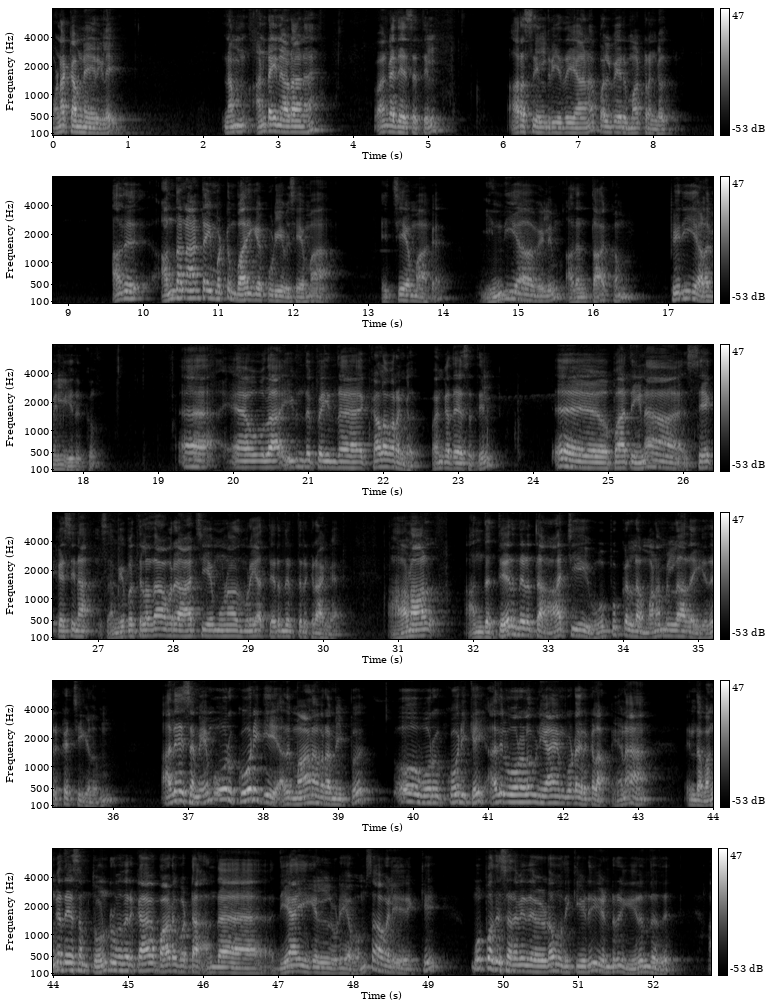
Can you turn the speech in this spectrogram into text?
வணக்கம் நேயர்களே. நம் அண்டை நாடான வங்கதேசத்தில் அரசியல் ரீதியான பல்வேறு மாற்றங்கள். அது அந்த நாட்டை மட்டும் பாதிக்கக்கூடிய விஷயமா? நிச்சயமாக இந்தியாவிலும் அதன் தாக்கம் பெரிய அளவில் இருக்கும். உதா இந்த இப்போ இந்த கலவரங்கள் வங்கதேசத்தில் பார்த்தீங்கன்னா ஷேக் ஹசினா சமீபத்தில் தான் அவர் ஆட்சியை மூணாவது முறையாக தேர்ந்தெடுத்திருக்கிறாங்க. ஆனால் அந்த தேர்ந்தெடுத்த ஆட்சியை ஒப்புக்கொள்ள மனமில்லாத எதிர்க்கட்சிகளும் அதே சமயம் ஒரு கோரிக்கை அது மாணவர் அமைப்பு ஒரு கோரிக்கை அதில் ஓரளவு நியாயம் கூட இருக்கலாம். ஏன்னா இந்த வங்கதேசம் தோன்றுவதற்காக பாடுபட்ட அந்த தியாகிகளுடைய வம்சாவளிக்கு முப்பது சதவீத இடஒதுக்கீடு என்று இருந்தது.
